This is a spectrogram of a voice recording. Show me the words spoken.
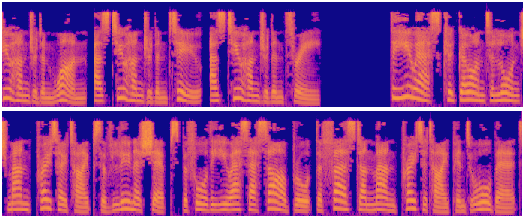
201, AS-202, as 203. The U.S. could go on to launch manned prototypes of lunar ships before the USSR brought the first unmanned prototype into orbit,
